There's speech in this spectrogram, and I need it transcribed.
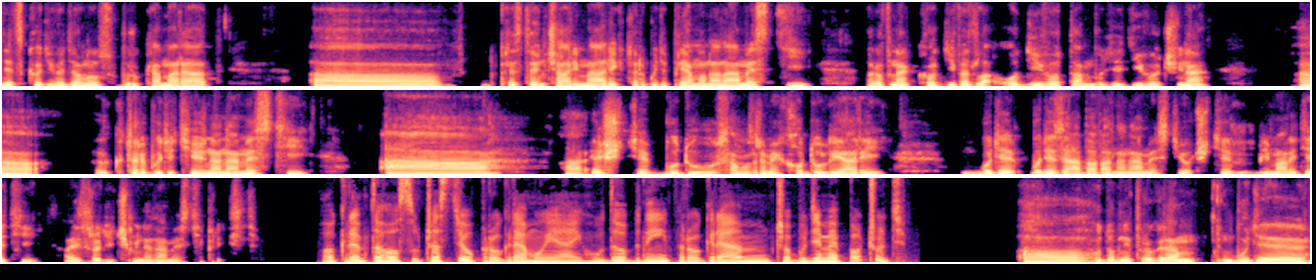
detského divadelného súboru Kamarát, a predstavenie Čári Mári, ktoré bude priamo na námestí, rovnako divadla Odivo, tam bude divočina, a, ktoré bude tiež na námestí. A, a ešte budú samozrejme choduliari, bude, bude zábava na námestí, určite by mali deti aj s rodičmi na námestí prísť. Okrem toho súčasťou programu je aj hudobný program. Čo budeme počuť? Uh, hudobný program bude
